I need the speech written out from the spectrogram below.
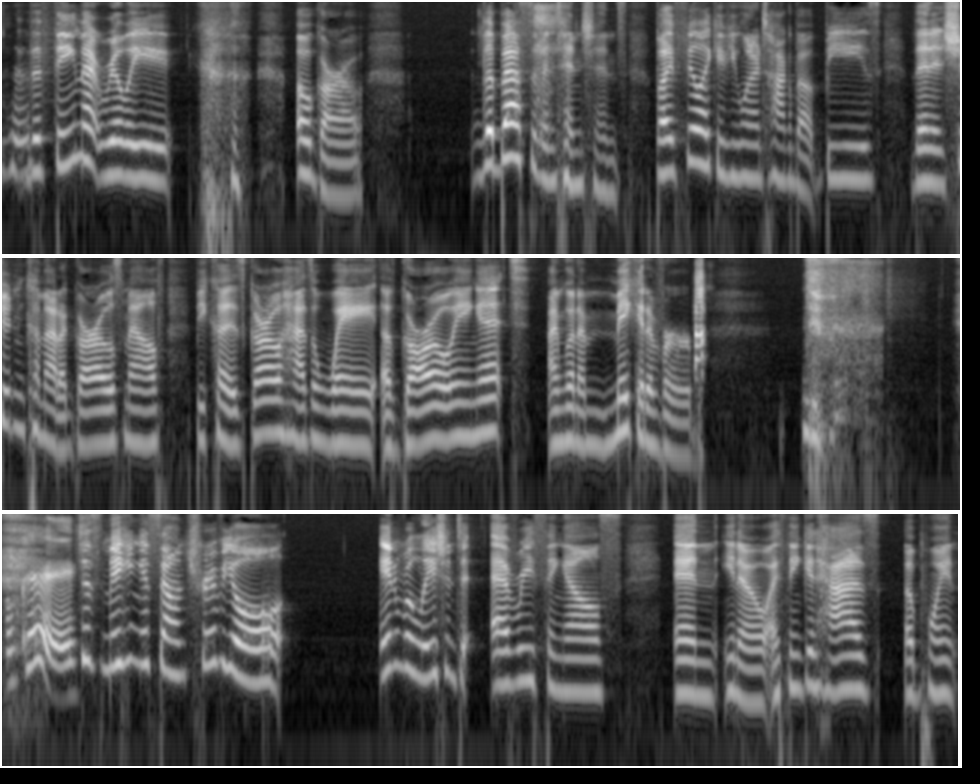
Mhm. The thing that really, oh, Garo, the best of intentions, but I feel like if you want to talk about bees, then it shouldn't come out of Garo's mouth because Garo has a way of Garoing it. I'm going to make it a verb. Okay. just making it sound trivial in relation to everything else and you know i think it has a point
